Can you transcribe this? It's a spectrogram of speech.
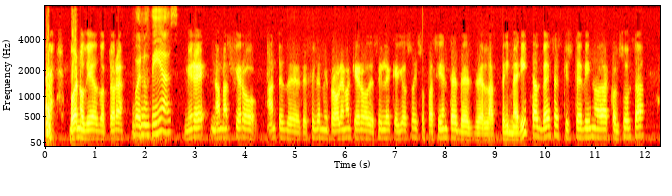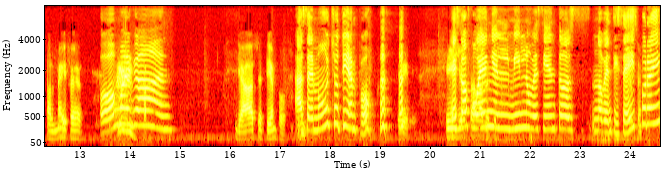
Buenos días, doctora. Buenos días. Mire, nada más quiero, antes de decirle mi problema, quiero decirle que yo soy su paciente desde las primeritas veces que usted vino a dar consulta al Mayfair. Oh, my God. Ya hace tiempo. Hace mucho tiempo. ¿Eso fue en el 1996 por ahí?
